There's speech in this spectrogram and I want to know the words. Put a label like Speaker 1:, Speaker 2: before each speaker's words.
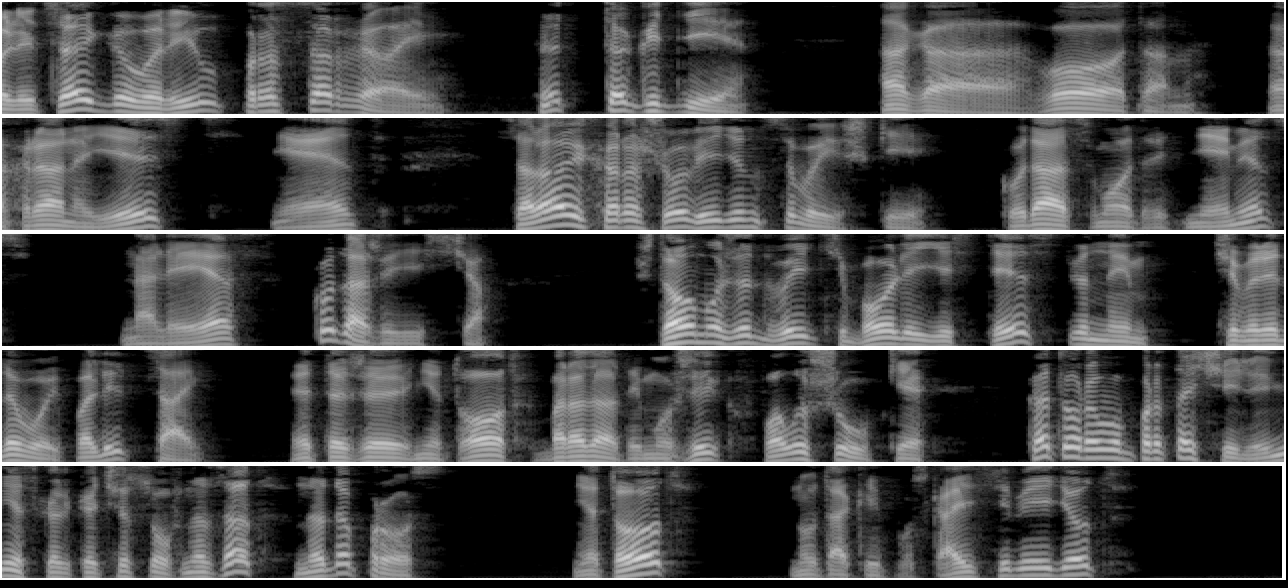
Speaker 1: Полицай говорил про сарай. Это где? Ага, вот он. Охрана есть? Нет. Сарай хорошо виден с вышки. Куда смотрит немец? На лес. Куда же еще? Что может быть более естественным, чем рядовой полицай? Это же не тот бородатый мужик в полушубке, которого протащили несколько часов назад на допрос. Не тот? Ну так и пускай себе идет.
